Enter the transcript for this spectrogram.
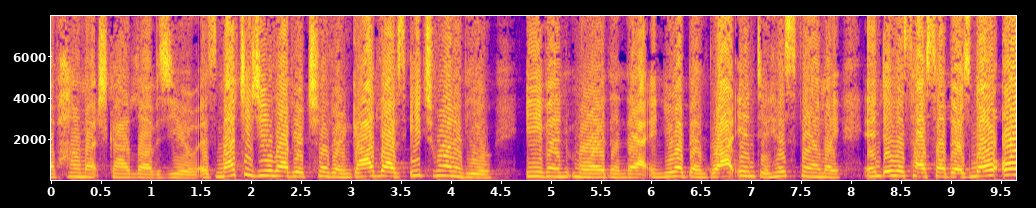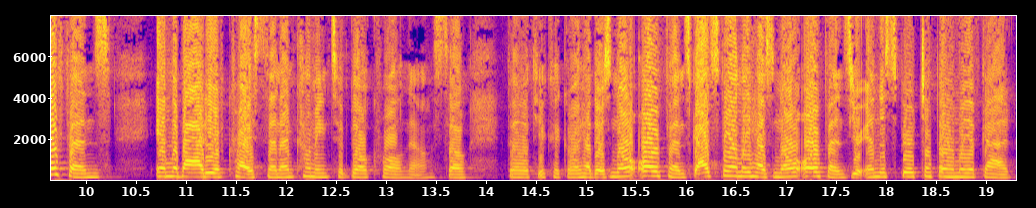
of how much God loves you. As much as you love your children, God loves each one of you even more than that. And you have been brought into His family, into His household. There's no orphans in the body of Christ. And I'm coming to Bill Kroll now. So, Bill, if you could go ahead. There's no orphans. God's family has no orphans. You're in the spiritual family of God.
